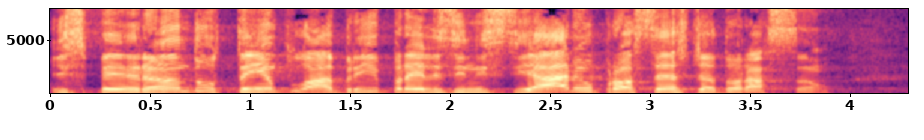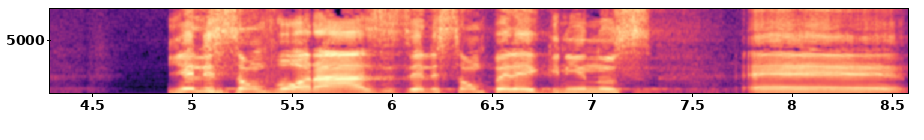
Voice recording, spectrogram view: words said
esperando o templo abrir para eles iniciarem o processo de adoração. E eles são vorazes, eles são peregrinos é,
